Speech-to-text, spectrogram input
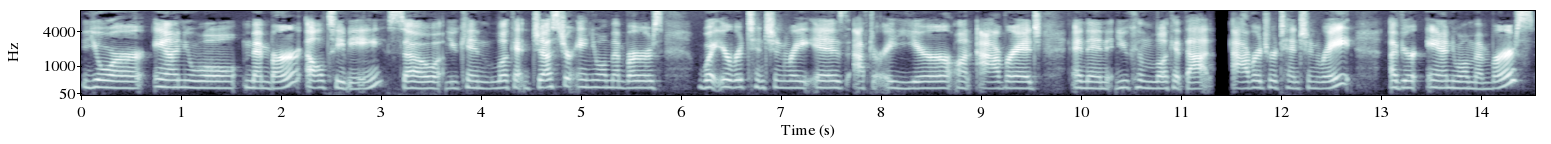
your annual member LTV. So you can look at just your annual members, what your retention rate is after a year on average, and then you can look at that average retention rate of your annual members,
